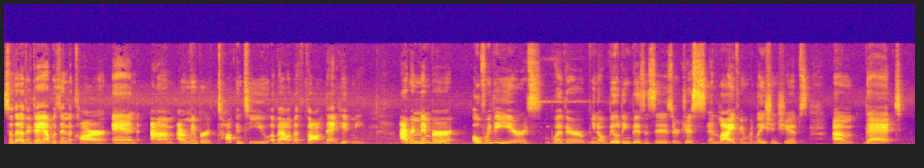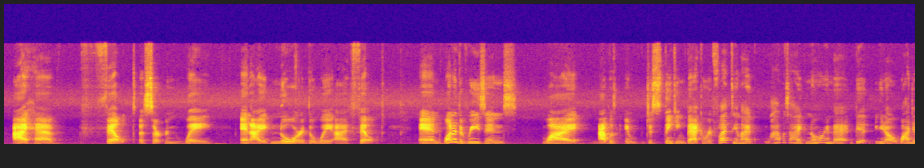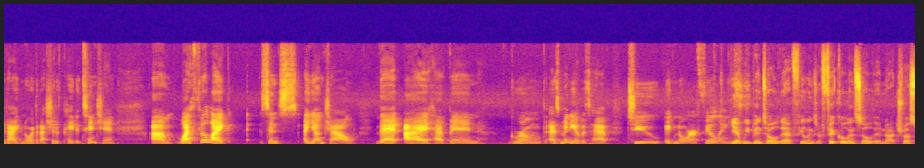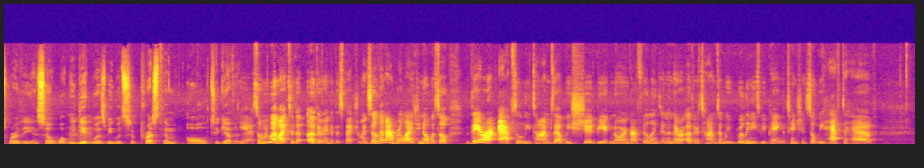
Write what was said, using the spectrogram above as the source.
So the other day I was in the car and um, I remember talking to you about a thought that hit me. I remember over the years, whether you know building businesses or just in life and relationships, um, that I have felt a certain way and I ignored the way I felt. And one of the reasons why I was just thinking back and reflecting, like, why was I ignoring that bit? You know, why did I ignore that? I should have paid attention. Um, well, I feel like since a young child that I have been groomed, as many of us have, to ignore our feelings. Yeah, we've been told that feelings are fickle and so they're not trustworthy. And so what we mm-hmm. did was we would suppress them all together. Yeah, so we went like to the other end of the spectrum. And so yeah. then I realized, you know what? So there are absolutely times that we should be ignoring our feelings. And then there are other times that we really need to be paying attention. So we have to have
